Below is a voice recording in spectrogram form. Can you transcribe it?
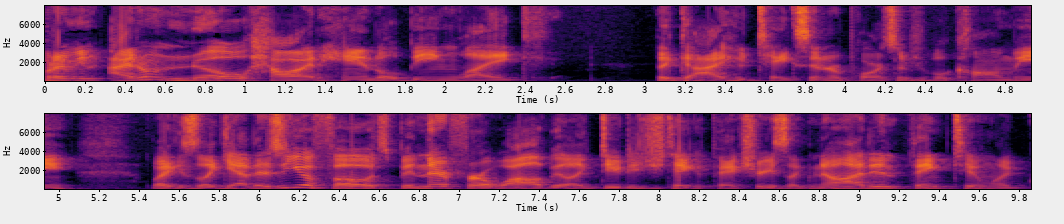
But I mean, I don't know how I'd handle being like the guy who takes in reports when people call me. Like, he's like, yeah, there's a UFO. It's been there for a while. I'll be like, dude, did you take a picture? He's like, no, I didn't think to. I'm like,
